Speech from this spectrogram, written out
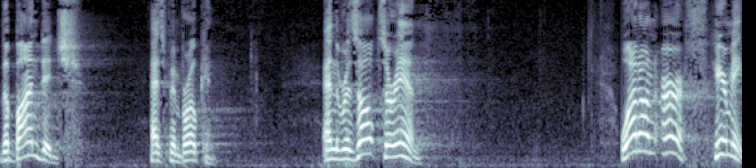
The bondage has been broken. And the results are in. What on earth, hear me,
